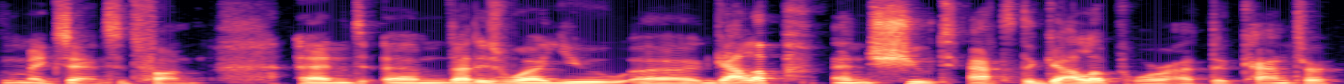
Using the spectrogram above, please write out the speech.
makes sense. It's fun, and um, that is where you uh, gallop and shoot at the gallop or at the canter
